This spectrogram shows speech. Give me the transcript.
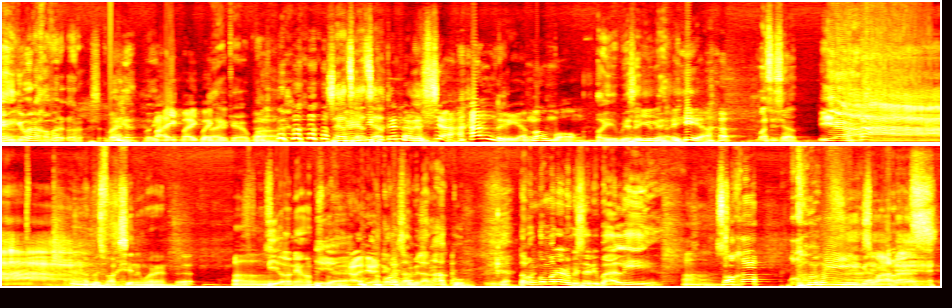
Eh gimana kabar? Baik ya? Baik, baik, baik, Baik baik. ya Pak Sehat, sehat, Itu sehat kan harusnya Andre yang ngomong. Oh iya biasa gitu iya, ya iya. Masih sehat? Iya. Habis vaksin kemarin Oh, Dion yang habis Iya. vaksin. Kok nggak bilang aku? Temanku kemarin habis dari Bali ah. Sokap. Oh iya. Suaras.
